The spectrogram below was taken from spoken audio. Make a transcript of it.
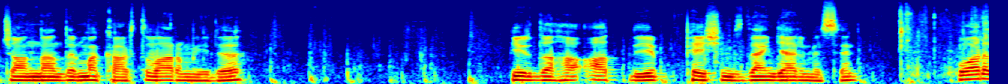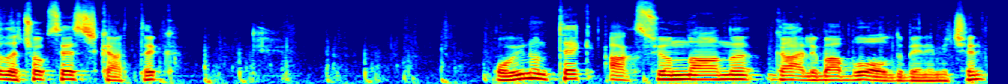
canlandırma kartı var mıydı? Bir daha atlayıp peşimizden gelmesin. Bu arada çok ses çıkarttık. Oyunun tek aksiyonlu anı galiba bu oldu benim için.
